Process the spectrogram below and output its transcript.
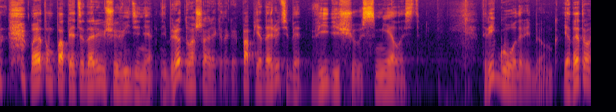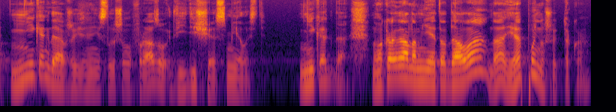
Поэтому, пап, я тебе дарю еще видение. И берет два шарика, говорит, пап, я дарю тебе видящую смелость. Три года ребенка. Я до этого никогда в жизни не слышал фразу «видящая смелость». Никогда. Но когда она мне это дала, да, я понял, что это такое.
